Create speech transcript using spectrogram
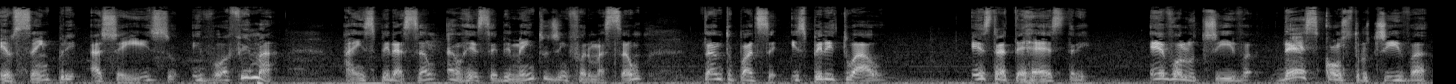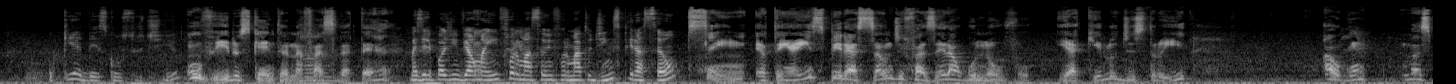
Eu sempre achei isso e vou afirmar. A inspiração é um recebimento de informação, tanto pode ser espiritual, extraterrestre, evolutiva, desconstrutiva. O que é desconstrutivo? Um vírus que entra na face da Terra. Mas ele pode enviar uma informação em formato de inspiração? Sim, eu tenho a inspiração de fazer algo novo e aquilo destruir algumas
